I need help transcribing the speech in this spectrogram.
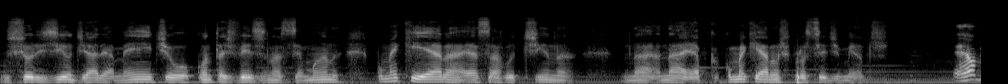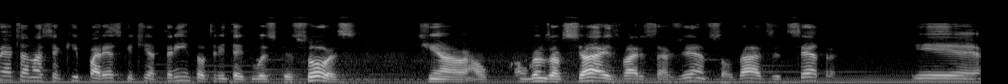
Os senhores iam diariamente ou quantas vezes na semana? Como é que era essa rotina na, na época? Como é que eram os procedimentos? Realmente a nossa equipe parece que tinha 30 ou 32 pessoas, tinha alguns oficiais, vários sargentos, soldados, etc. E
